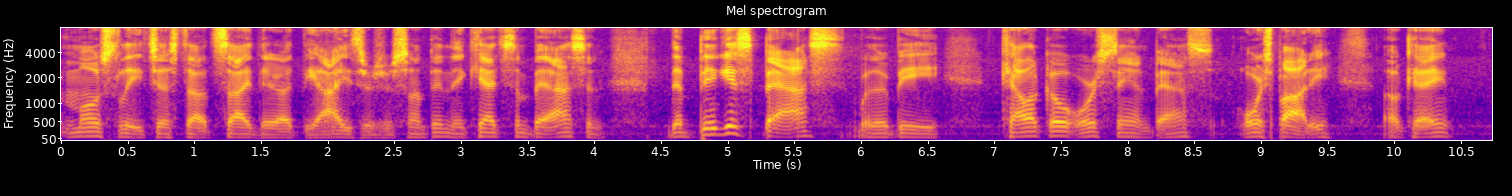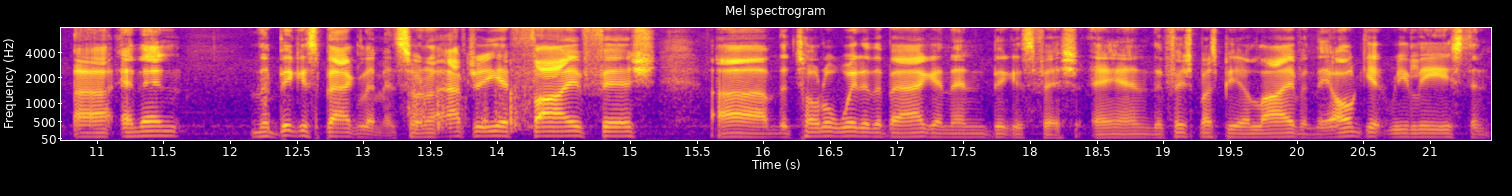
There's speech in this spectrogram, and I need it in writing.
mostly just outside there at the Isers or something. They catch some bass, and the biggest bass, whether it be calico or sand bass or spotty, okay, uh, and then the biggest bag limit. So after you get five fish, uh, the total weight of the bag, and then biggest fish, and the fish must be alive, and they all get released, and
